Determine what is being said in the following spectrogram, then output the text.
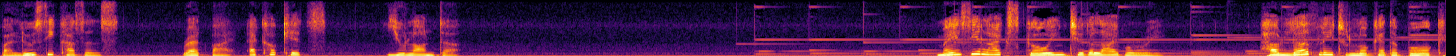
by Lucy Cousins, read by Echo Kids, Yolanda. Maisy likes going to the library. How lovely to look at a book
